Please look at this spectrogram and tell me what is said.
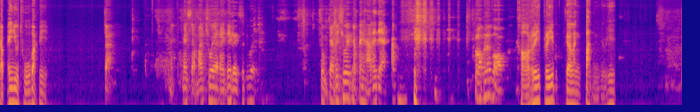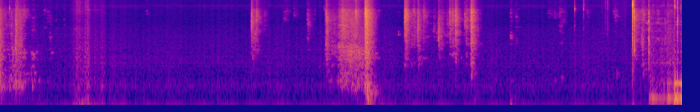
กับไอ้ YouTube อะพี่จ้ะไม่สามารถช่วยอะไรได้เลยซะด้วยส่งใจไปช่วยกับไปหาอะไรแดกครับพร้อมแล้วบอก ขอรีบรีบกำลังปั่นอยู่พี่ เพ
